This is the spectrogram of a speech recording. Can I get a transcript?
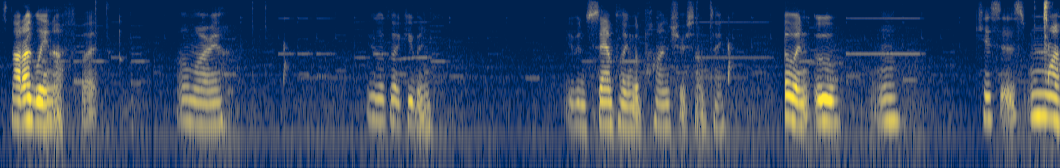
It's not ugly enough, but oh Mario, you look like you've been you've been sampling the punch or something. Oh, and ooh, mm, kisses. Mwah.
